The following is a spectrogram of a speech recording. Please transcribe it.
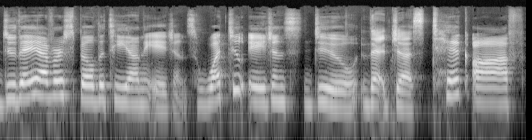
do they ever spill the tea on the agents? What do agents do that just tick off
